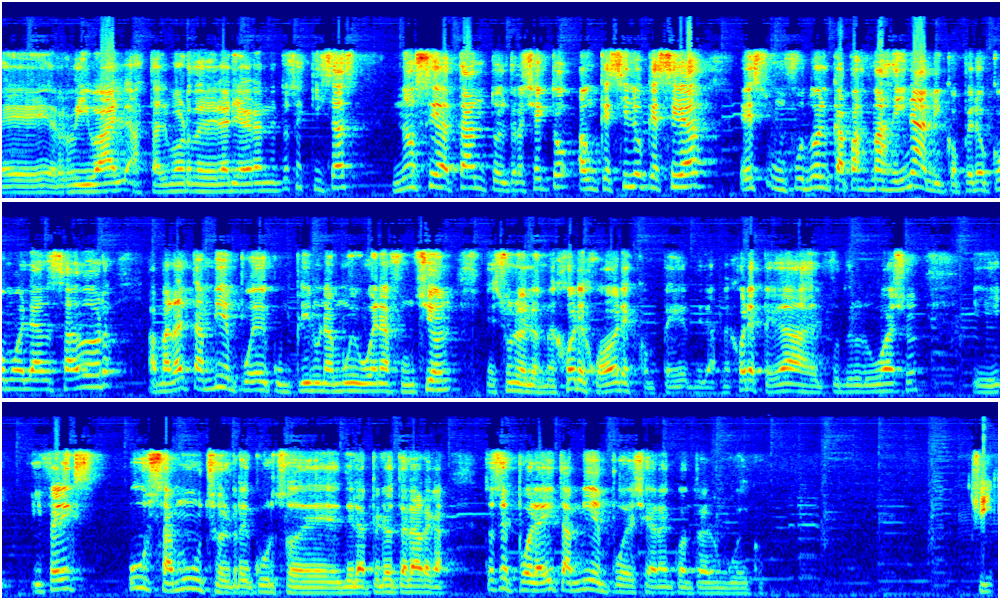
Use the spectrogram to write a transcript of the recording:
eh, rival hasta el borde del área grande. Entonces quizás no sea tanto el trayecto, aunque sí lo que sea es un fútbol capaz más dinámico, pero como lanzador, Amaral también puede cumplir una muy buena función, es uno de los mejores jugadores, con de las mejores pegadas del fútbol uruguayo, y, y Fénix usa mucho el recurso de, de, la pelota larga, entonces por ahí también puede llegar a encontrar un hueco. Sí,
